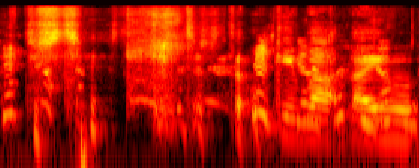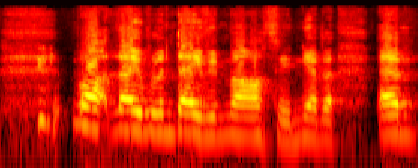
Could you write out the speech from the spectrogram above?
just just stalking Mark Noble, Mark Noble and David Martin. Yeah, but um,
